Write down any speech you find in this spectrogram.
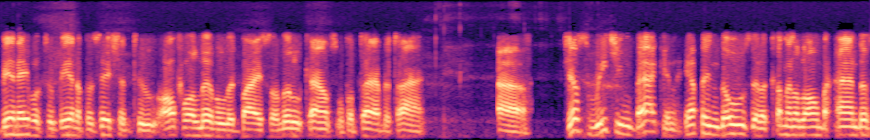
being able to be in a position to offer a little advice, a little counsel from time to time. Uh, just reaching back and helping those that are coming along behind us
